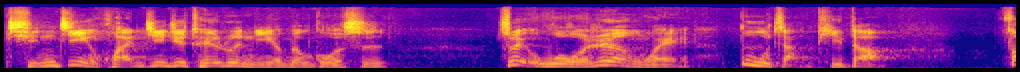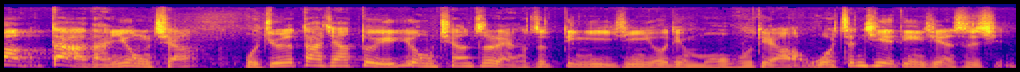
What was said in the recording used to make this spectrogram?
情境环境去推论你有没有过失，所以我认为部长提到放大胆用枪，我觉得大家对于用枪这两个字定义已经有点模糊掉。我真切定一件事情，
